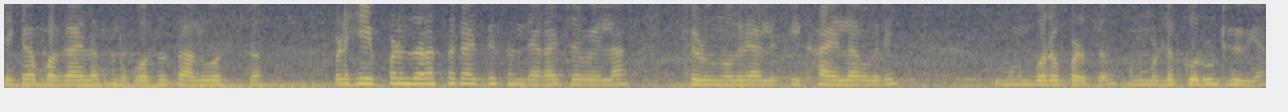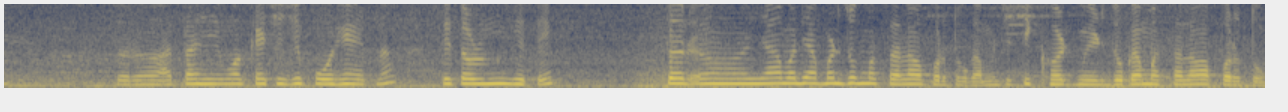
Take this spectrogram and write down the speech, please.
ते काय बघायलाच नको. असं चालू असतं. पण हे पण जरासं काहीतरी संध्याकाळच्या वेळेला खेळून वगैरे आलेत की खायला वगैरे म्हणून बरं पडतं. म्हणून म्हटलं करून ठेवूया. तर आता हे मक्याचे जे पोहे आहेत ना ते तळून घेते. तर यामध्ये आपण जो मसाला वापरतो का म्हणजे तिखट मीठ जो काय मसाला वापरतो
